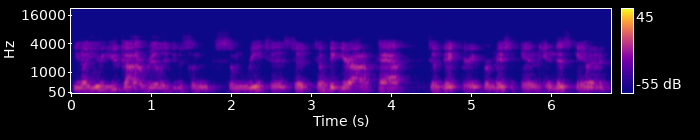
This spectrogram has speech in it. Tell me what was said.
you know, you you got to really do some some reaches to to figure out a path to victory for Michigan in this game. Mean,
